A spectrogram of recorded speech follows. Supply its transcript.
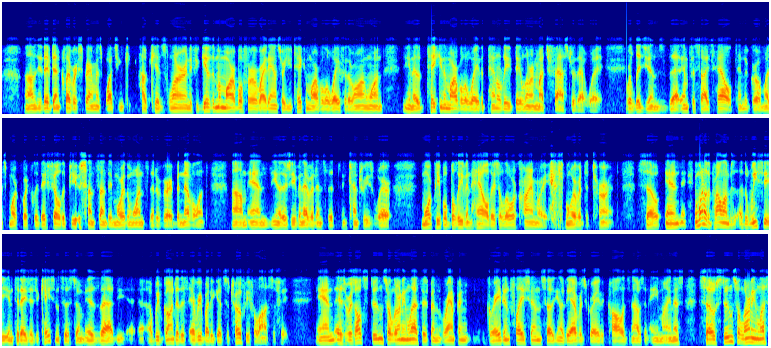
Um, they've done clever experiments watching how kids learn. If you give them a marble for a right answer, you take a marble away for the wrong one you know, taking the marble away, the penalty, they learn much faster that way. religions that emphasize hell tend to grow much more quickly. They fill the pews on Sunday more than ones that are very benevolent. Um, and, you know, there's even evidence that in countries where more people believe in hell, there's a lower crime rate. It's more of a deterrent. So, and and one of the problems that we see in today's education system is that uh, we've gone to this everybody gets a trophy philosophy. And as a result, students are learning less. There's been rampant grade inflation. So, you know, the average grade at college now is an A minus. So students are learning less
